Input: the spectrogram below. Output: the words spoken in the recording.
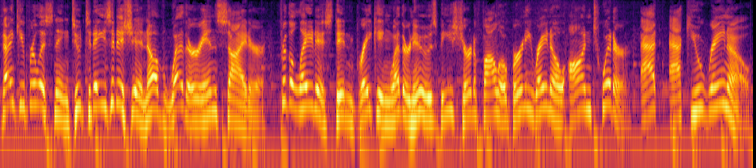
Thank you for listening to today's edition of Weather Insider. For the latest in breaking weather news, be sure to follow Bernie Rayno on Twitter at AccuRayno.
